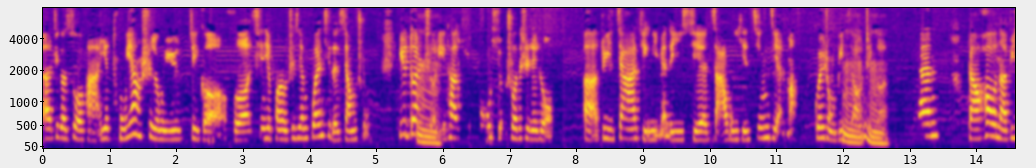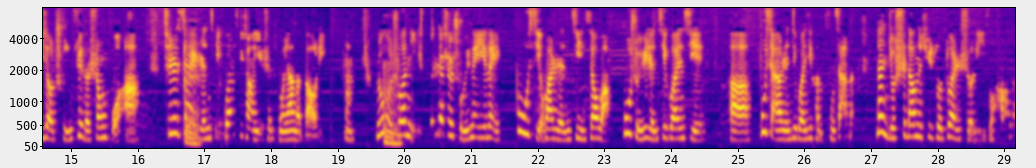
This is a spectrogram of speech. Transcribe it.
呃这个做法也同样适用于这个和亲戚朋友之间关系的相处，因为断舍离它说的是这种呃对于家庭里面的一些杂物一些精简嘛，过一种比较这个单，然后呢比较纯粹的生活啊。其实，在人际关系上也是同样的道理。嗯，如果说你真的是属于那一类不喜欢人际交往，不属于人际关系。呃，不想要人际关系很复杂的，那你就适当的去做断舍离就好了，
